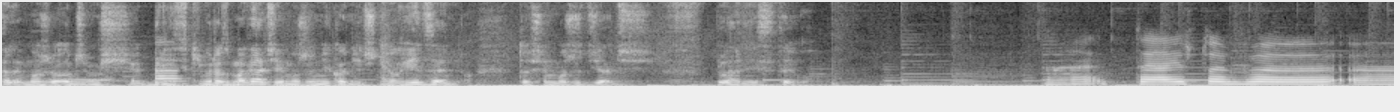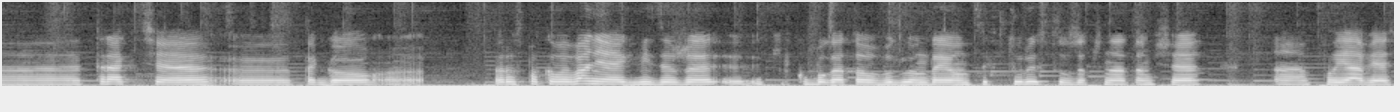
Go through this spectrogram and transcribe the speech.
Ale może o czymś bliskim rozmawiacie, może niekoniecznie o jedzeniu. To się może dziać w planie z tyłu. E, To ja jeszcze w e, trakcie e, tego e, rozpakowywania, jak widzę, że e, kilku bogato wyglądających turystów zaczyna tam się e, pojawiać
